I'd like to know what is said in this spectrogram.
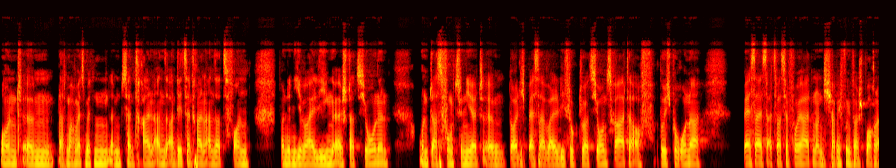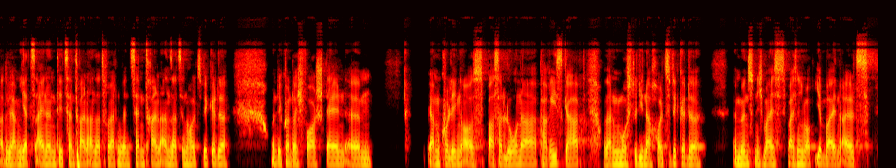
Und ähm, das machen wir jetzt mit einem, einem zentralen Ansatz, dezentralen Ansatz von, von den jeweiligen äh, Stationen. Und das funktioniert ähm, deutlich besser, weil die Fluktuationsrate auch durch Corona besser ist, als was wir vorher hatten. Und ich habe mich vorhin versprochen, also wir haben jetzt einen dezentralen Ansatz, vorher hatten wir einen zentralen Ansatz in Holzwickede. Und ihr könnt euch vorstellen, ähm, wir haben Kollegen aus Barcelona, Paris gehabt und dann musst du die nach Holzwickede münzen. Ich weiß, weiß nicht mehr, ob ihr beiden als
